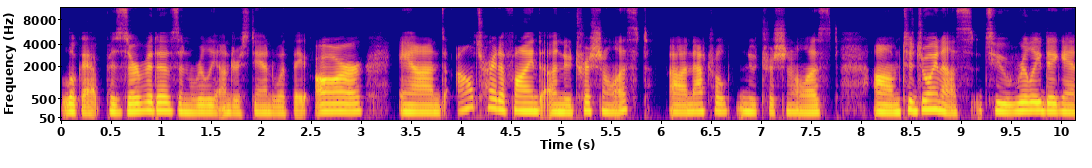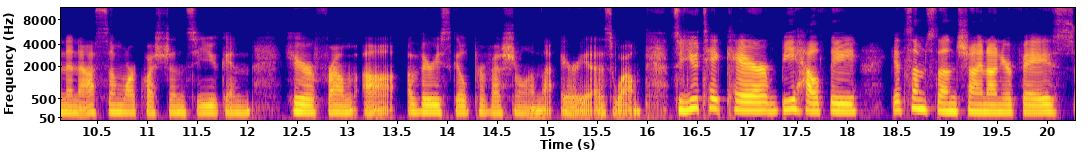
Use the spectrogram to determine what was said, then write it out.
look at preservatives and really understand what they are. And I'll try to find a nutritionalist a natural nutritionalist, um, to join us to really dig in and ask some more questions so you can hear from uh, a very skilled professional in that area as well. So you take care, be healthy, get some sunshine on your face,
